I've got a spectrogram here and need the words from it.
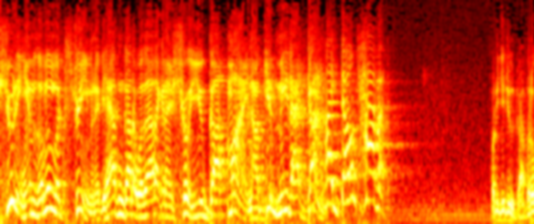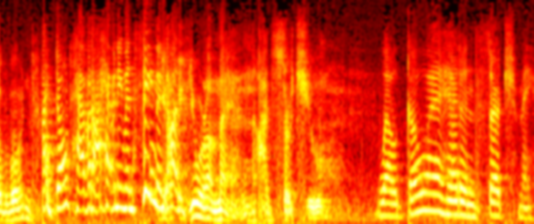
Shooting him is a little extreme, and if you haven't got it with that, I can assure you you've got mine. Now give me that gun. I don't have it. What did you do, drop it overboard? I don't have it. I haven't even seen the Yeah, gun. if you were a man, I'd search you. Well, go ahead and search me.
